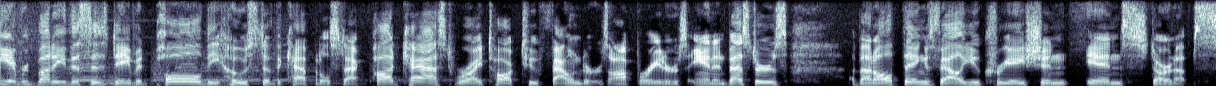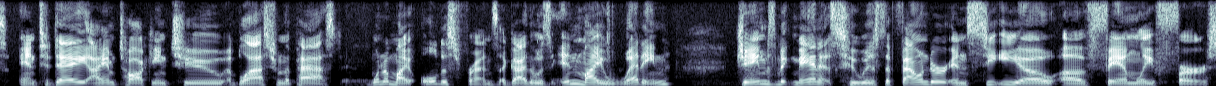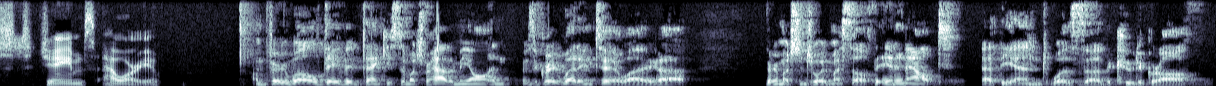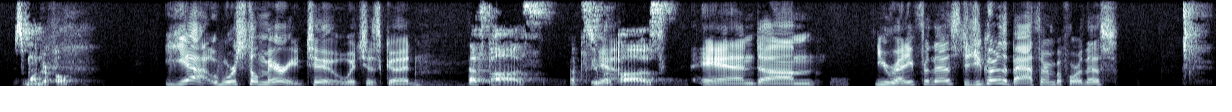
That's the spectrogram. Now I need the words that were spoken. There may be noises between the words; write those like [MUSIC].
Hey, everybody, this is David Paul, the host of the Capital Stack podcast, where I talk to founders, operators, and investors about all things value creation in startups. And today I am talking to a blast from the past, one of my oldest friends, a guy that was in my wedding. James McManus, who is the founder and CEO of Family First. James, how are you? I'm very well, David. Thank you so much for having me on. It was a great wedding too. I uh, very much enjoyed myself. The in and out at the end was uh, the coup de grace. It was wonderful. Yeah, we're still married too, which is good. That's pause. That's super yeah. pause. And um, you ready for this? Did you go to the bathroom before this?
